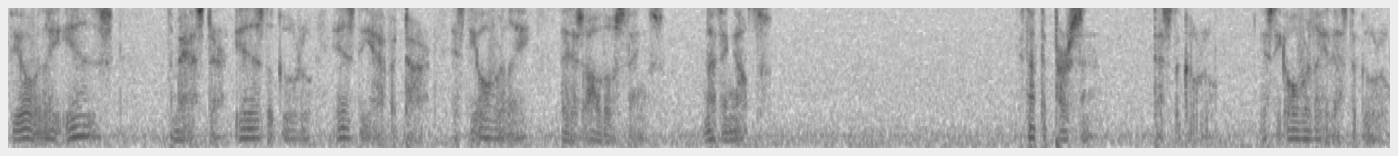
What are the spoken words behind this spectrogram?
The overlay is the master, is the guru, is the avatar. It's the overlay that is all those things. Nothing else. It's not the person that's the guru. It's the overlay that's the guru.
